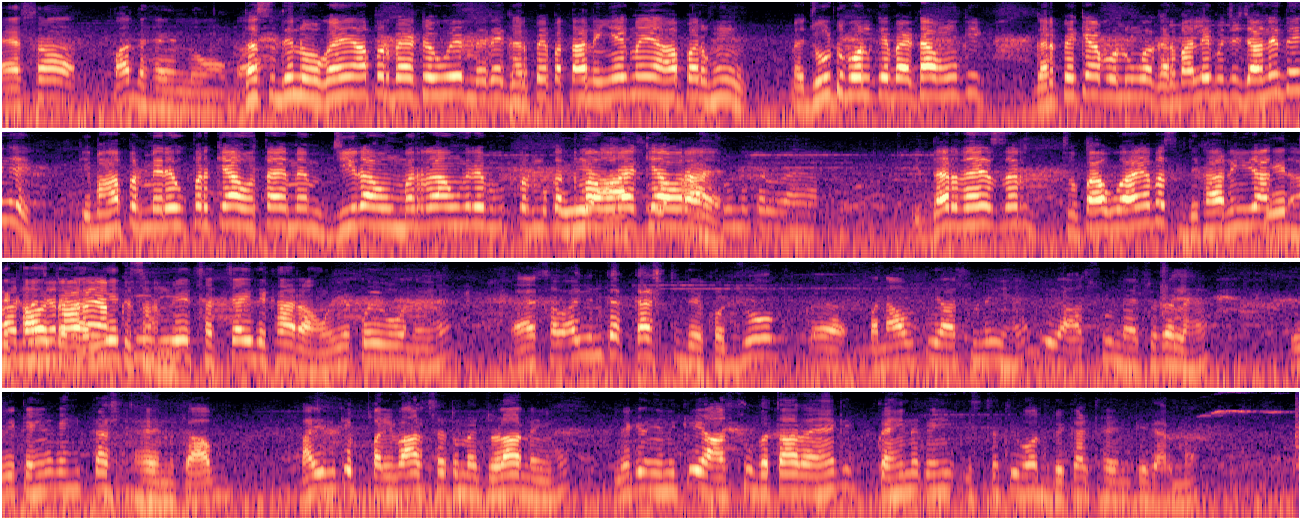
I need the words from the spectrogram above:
ऐसा पद है इन लोगों का। दस दिन हो गए यहाँ पर बैठे हुए। मेरे घर पे पता नहीं है मैं यहाँ पर हूँ। मैं झूठ बोल के बैठा हूँ कि घर पे क्या बोलूँगा? घर वाले मुझे जाने देंगे कि वहाँ पर मेरे ऊपर क्या होता है? मैं जी रहा हूँ मर रहा हूँ मेरे ऊपर मुकदमा हो रहा है क्या हो रहा है। ये दर्द है सर छुपा हुआ है बस दिखा नहीं जा- ये आज नज़र आ रहा है आपके सामने। ये सच्चाई दिखा रहा हूँ ये कोई वो नहीं है। ऐसा अब इनका कष्ट देखो जो बनावटी आँसू नहीं है ये आँसू नेचुरल हैं ये कहीं ना कहीं कष्ट है इनका। अब भाई इनके परिवार से तो मैं जुड़ा नहीं हूँ लेकिन इनके आँसू बता रहे हैं कि कहीं ना कहीं स्थिति बहुत विकट है इनके घर में।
